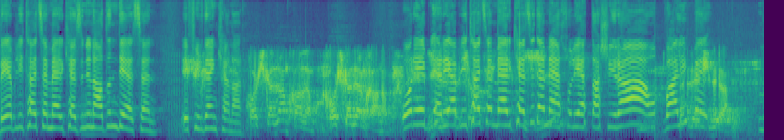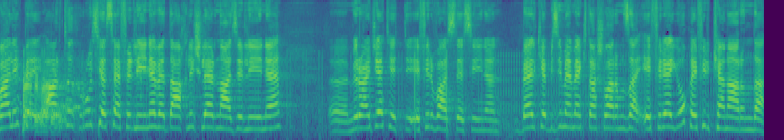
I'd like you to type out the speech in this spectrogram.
reabilitasiya mərkəzinin adını deyəsən, efirdən kənar. Xoşqədəm xanım. Xoşqədəm xanım. O re reabilitasiya mərkəzi də məsuliyyət daşıyır ha. Valeh bəy. Valeh bəy artıq Rusiya səfirliyinə və Daxili İşlər Nazirliyinə müraciət etdi efir vasitəsilə. Bəlkə bizim əməkdaşlarımıza efirə yox, efir kənarında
